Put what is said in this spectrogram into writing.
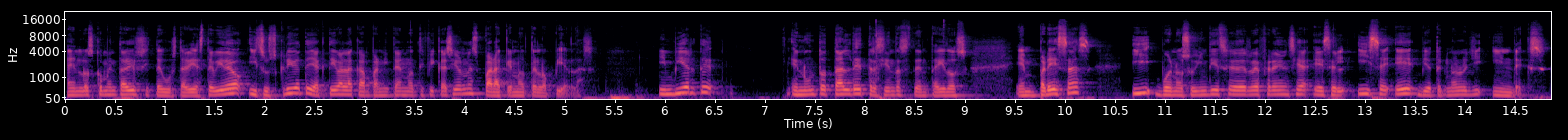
en los comentarios si te gustaría este video y suscríbete y activa la campanita de notificaciones para que no te lo pierdas. Invierte en un total de 372 empresas y bueno, su índice de referencia es el ICE Biotechnology Index.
